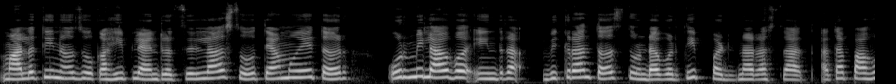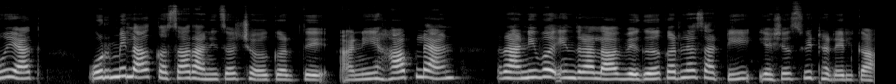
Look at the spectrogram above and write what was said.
मालतीनं जो काही प्लॅन रचलेला असतो त्यामुळे तर उर्मिला व इंद्रा विक्रांतच तोंडावरती पडणार असतात. आता पाहूयात उर्मिला कसा राणीचा छळ करते आणि हा प्लॅन राणी व इंद्राला वेगळं करण्यासाठी यशस्वी ठरेल का?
